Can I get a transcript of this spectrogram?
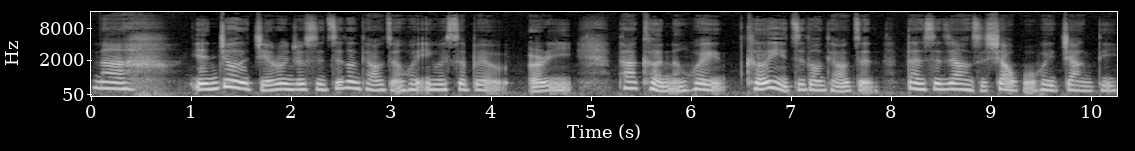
那研究的结论就是自动调整会因为设备而异，它可能会。可以自动调整，但是这样子效果会降低。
